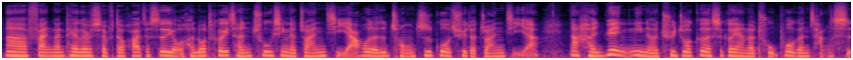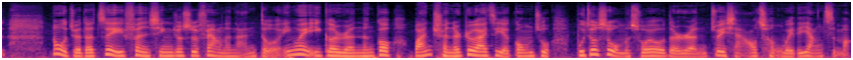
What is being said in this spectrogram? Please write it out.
那反观 Taylor Swift 的话，就是有很多推陈出新的专辑啊，或者是重置过去的专辑啊，那很愿意呢去做各式各样的突破跟尝试。那我觉得这一份心就是非常的难得，因为一个人能够完全的热爱自己的工作，不就是我们所有的人最想要成为的样子吗？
